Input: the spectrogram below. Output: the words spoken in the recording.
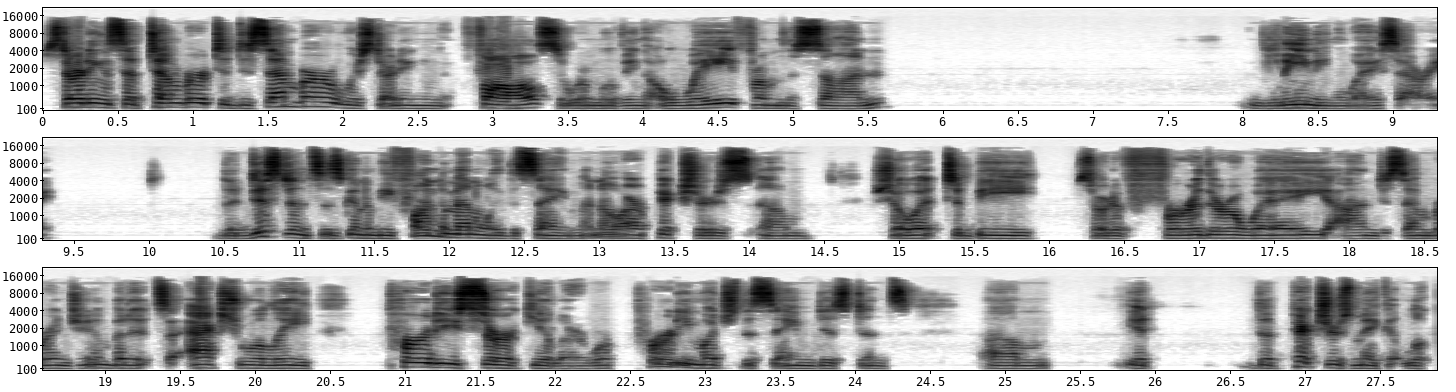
Starting in September to December, we're starting fall, so we're moving away from the sun, leaning away, sorry. The distance is going to be fundamentally the same. I know our pictures um, show it to be sort of further away on December and June, but it's actually pretty circular. We're pretty much the same distance. Um, it the pictures make it look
